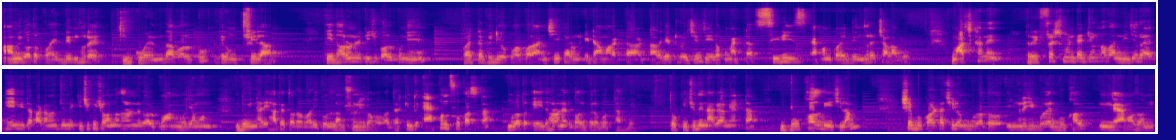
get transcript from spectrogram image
আমি গত কয়েকদিন ধরে গোয়েন্দা গল্প এবং থ্রিলার এই ধরনের কিছু গল্প নিয়ে কয়েকটা ভিডিও পর পর আনছি, কারণ এটা আমার একটা টার্গেট রয়েছে যে এরকম একটা সিরিজ এখন কয়েকদিন ধরে চালাবো। মাঝখানে রিফ্রেশমেন্টের জন্য বা নিজেরও একঘেয়েমিতা কাটানোর জন্য কিছু কিছু অন্য ধরনের গল্প আনব, যেমন দুই নারী হাতে তরবারি করলাম সুনীল গঙ্গোপাধ্যায়ের। কিন্তু এখন ফোকাসটা মূলত এই ধরনের গল্পের ওপর থাকবে। তো কিছুদিন আগে আমি একটা বুক হল দিয়েছিলাম সে বুক হলটা ছিল মূলত ইংরেজি বইয়ের বুক হল অ্যামাজন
